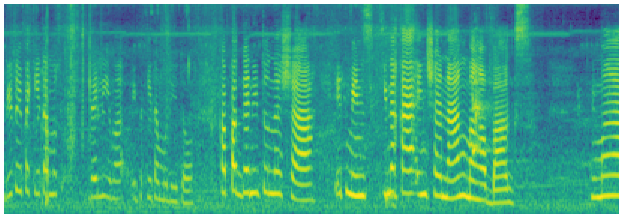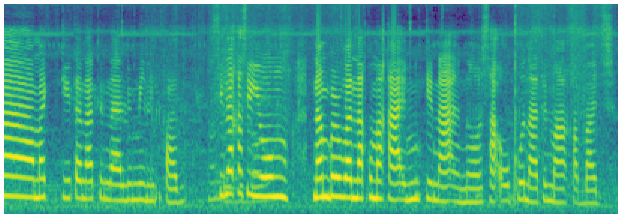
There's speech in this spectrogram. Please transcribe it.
dito ipakita mo, dali, ipakita mo dito. Kapag ganito na siya, it means kinakain siya ng mga bugs. Yung mga makikita natin na lumilipad. Sila kasi yung number one na kumakain kina ano, sa opo natin mga kabads.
